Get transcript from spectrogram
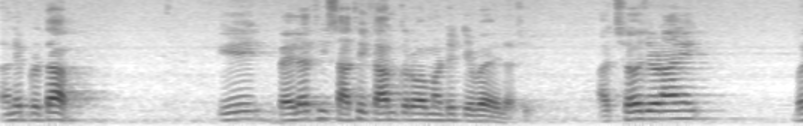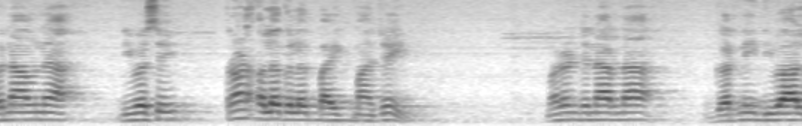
અને પ્રતાપ એ પહેલાંથી સાથે કામ કરવા માટે ટેવાયેલા છે. આ છ જણાએ બનાવના દિવસે ત્રણ અલગ અલગ બાઇકમાં જઈ મરણ જનારના ઘરની દિવાલ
